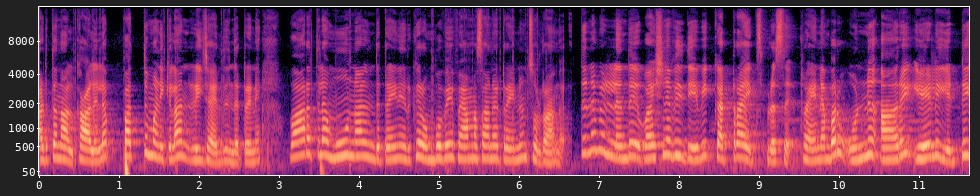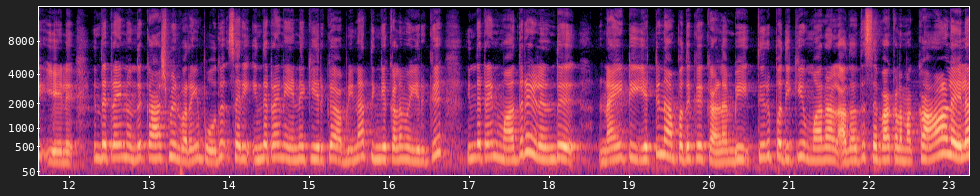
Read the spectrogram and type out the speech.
அடுத்த நாள் காலையில் பத்து மணிக்கெல்லாம் ரீச் ஆயிடுது இந்த ட்ரெயின் வாரத்தில் மூணு நாள் இந்த ட்ரெயின் இருக்குது ரொம்பவே ஃபேமஸான ட்ரெயின்னு சொல்கிறாங்க திருநெல்வேலியிலேருந்து Vaishno Devi Katra express train number ஒன்று ஆறு ஏழு எட்டு ஏழு. இந்த ட்ரெயின் வந்து காஷ்மீர் வரையும் போகுது. சரி இந்த ட்ரெயின் என்னைக்கு இருக்குது அப்படின்னா திங்கக்கிழமை இருக்குது இந்த ட்ரெயின் மதுரையிலேருந்து நைட்டு எட்டு நாற்பதுக்கு கிளம்பி திருப்பதிக்கு மறுநாள் அதாவது செவ்வாய்க்கிழமை காலையில்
